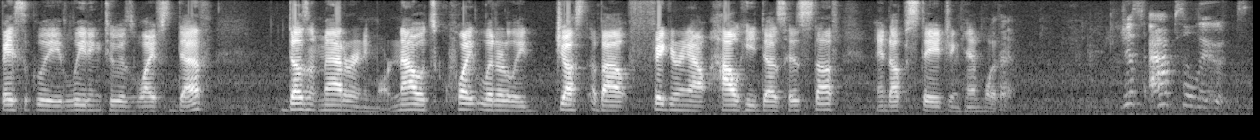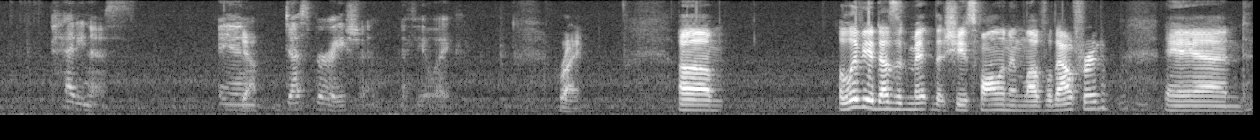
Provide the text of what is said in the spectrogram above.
basically leading to his wife's death doesn't matter anymore. Now it's quite literally just about figuring out how he does his stuff and upstaging him with it. just absolute pettiness and Yeah. desperation. I feel like. Right. Um, Olivia does admit that she's fallen in love with Alfred, and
